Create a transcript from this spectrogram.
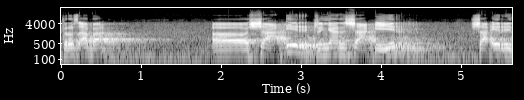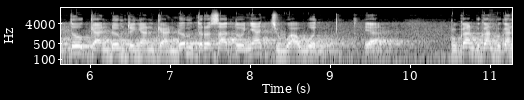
Terus apa? uh, syair dengan syair syair itu gandum dengan gandum terus satunya juwawut ya bukan bukan bukan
